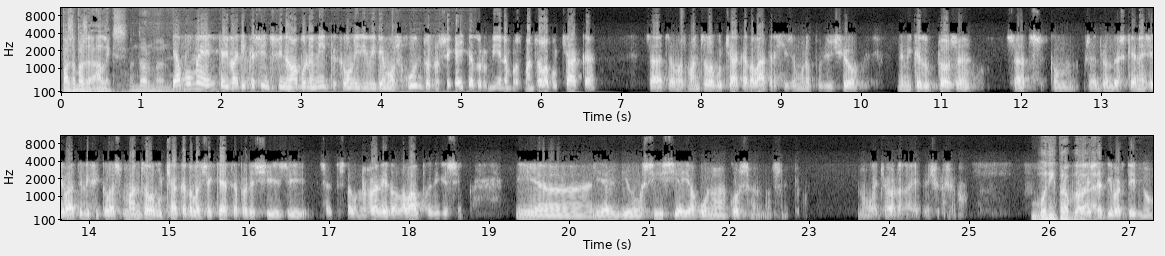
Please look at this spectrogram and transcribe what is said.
Posa, posa, Àlex. Quan dormen. hi ha un moment que ell va dir que s'insinuava una mica que on li dividimos juntos, no sé què, i que dormien amb les mans a la butxaca, saps? Amb les mans a la butxaca de l'altre, així en una posició una mica dubtosa, saps? Com, saps? Un d'esquenes i l'altre li fica les mans a la butxaca de la jaqueta per així, i, saps? Està una darrere de l'altra, diguéssim. I, uh, I ell diu, sí, sí, hi ha alguna cosa, no sé, però no ho vaig veure gaire, això, això. Vull dir, però... Però hauria estat divertit, no?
